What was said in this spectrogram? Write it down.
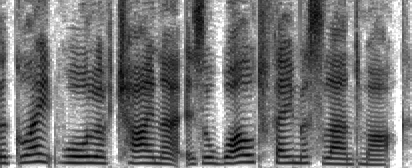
The Great Wall of China is a world famous landmark.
